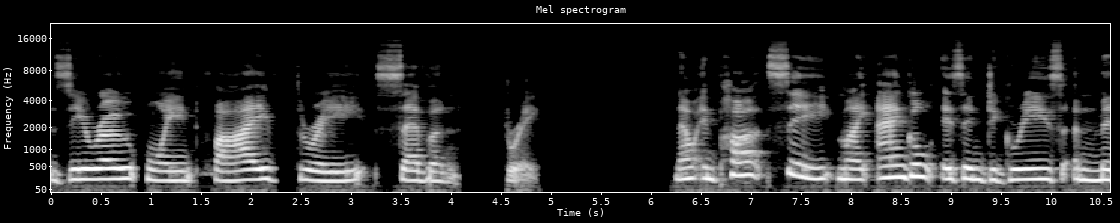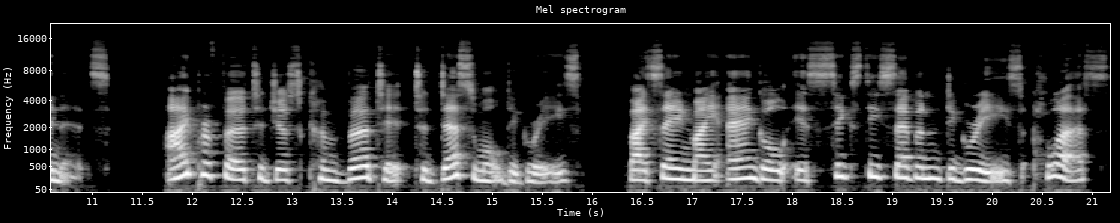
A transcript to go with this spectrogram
0.5373. Now in part C, my angle is in degrees and minutes. I prefer to just convert it to decimal degrees by saying my angle is 67 degrees plus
